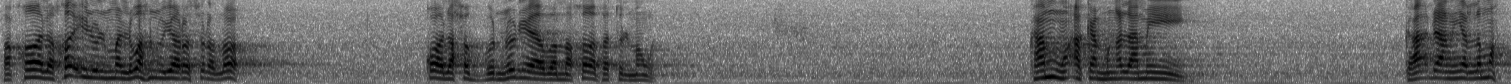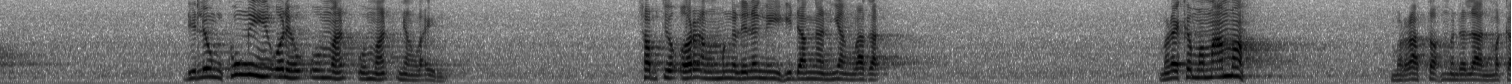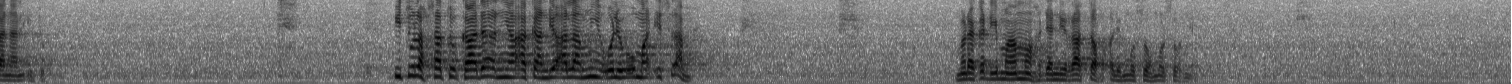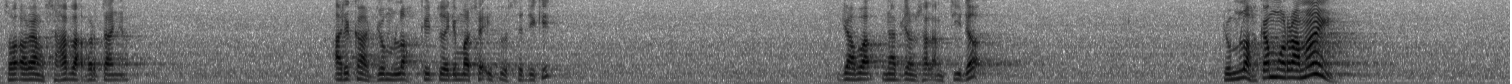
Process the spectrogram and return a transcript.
Faqala khailul mal wahnu ya Rasulullah. Qala hubbun dunya wa makhafatul maut. Kamu akan mengalami keadaan yang lemah dilungkungi oleh umat-umat yang lain. Seperti orang mengelilingi hidangan yang lazat. Mereka memamah meratah menelan makanan itu. Itulah satu keadaan yang akan dialami oleh umat Islam. Mereka dimamah dan diratah oleh musuh-musuhnya. Seorang sahabat bertanya, Adakah jumlah kita di masa itu sedikit? Jawab Nabi SAW, tidak. Jumlah kamu ramai.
